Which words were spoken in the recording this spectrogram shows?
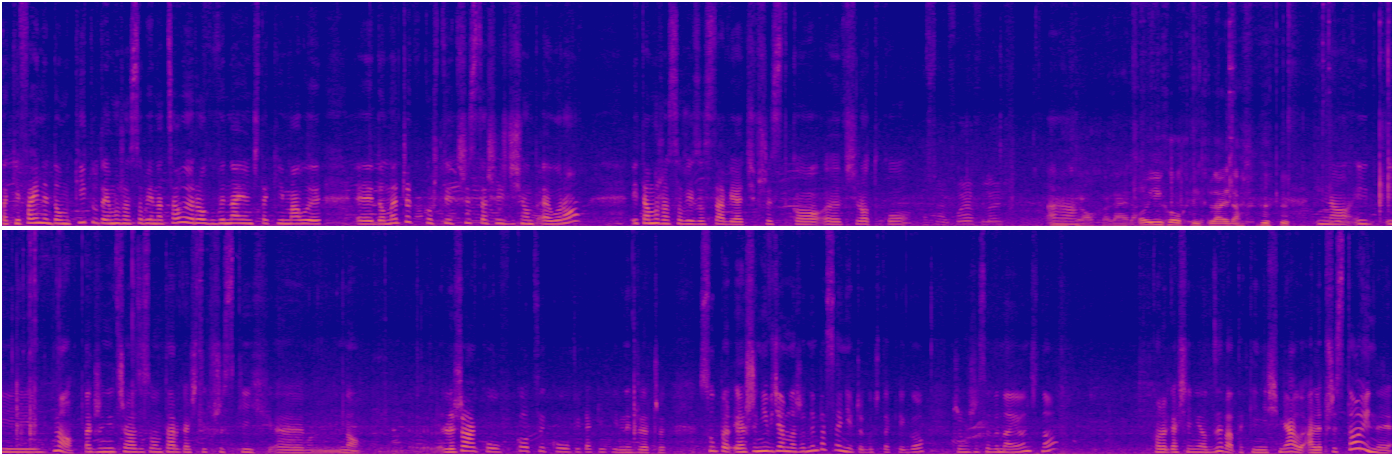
Takie fajne domki, tutaj można sobie na cały rok wynająć taki mały e, domeczek, kosztuje 360 euro. I tam można sobie zostawiać wszystko y, w środku. A, Trochę, leider. Oh, ich nicht, leider. no i, i no, także nie trzeba ze sobą targać tych wszystkich em, no, leżaków, kocyków i takich innych rzeczy. Super. Ja jeszcze nie widziałam na żadnym basenie czegoś takiego, że można sobie wynająć, no. Kolega się nie odzywa, taki nieśmiały, ale przystojny,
